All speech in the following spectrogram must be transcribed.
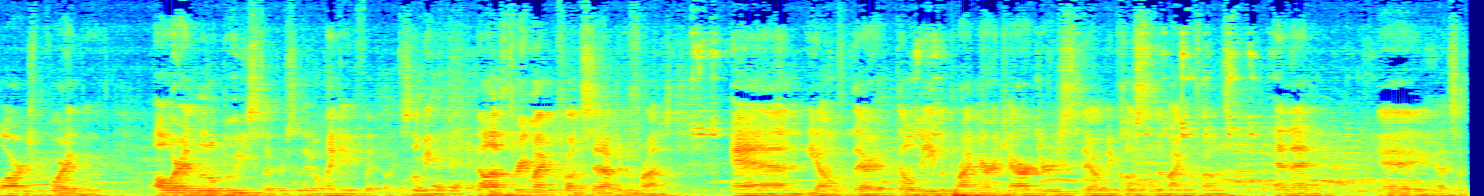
large recording booth, all wearing little booty slippers, so they don't make any foot noise. So they'll be, they'll have three microphones set up in front, and you know, there they'll be the primary characters. They'll be close to the microphones, and then, yay, got some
